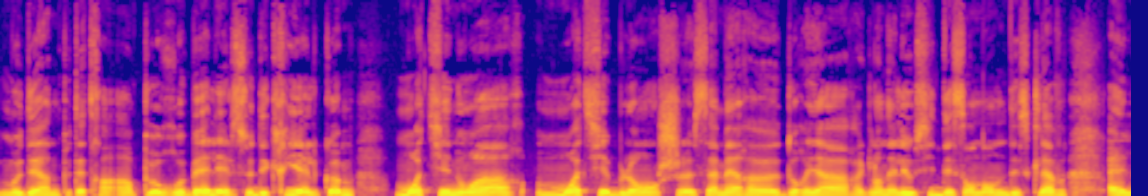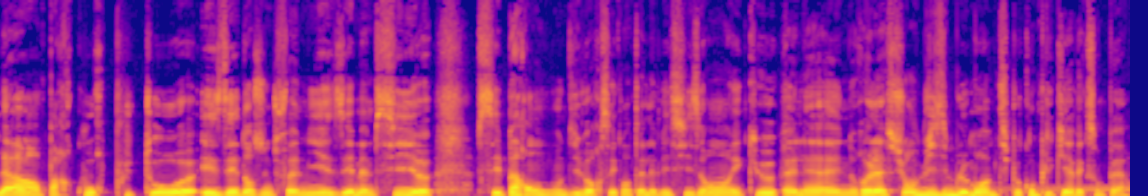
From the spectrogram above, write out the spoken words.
moderne, peut-être un, un, peu rebelle, et elle se décrit, elle, comme moitié noire, moitié blanche. Sa mère, Doria Ragland, elle est aussi descendante d'esclaves elle a un parcours plutôt euh, aisé dans une famille aisée, même si euh, ses parents ont divorcé quand elle avait 6 ans et qu'elle a une relation visiblement un petit peu compliquée avec son père.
